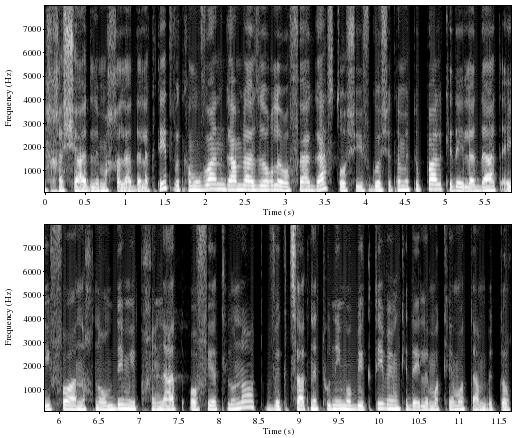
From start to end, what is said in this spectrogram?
חשד למחלה דלקתית, וכמובן גם לעזור לרופא הגסטרו שיפגוש את המטופל כדי לדעת איפה אנחנו עומדים מבחינת אופי התלונות, וקצת נתונים אובייקטיביים כדי למקם אותם בתוך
